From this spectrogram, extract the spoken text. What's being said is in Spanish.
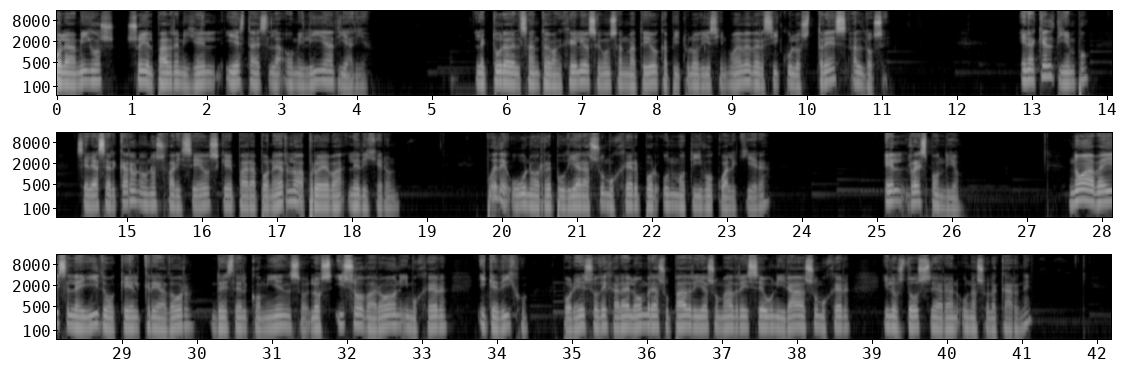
Hola amigos, soy el Padre Miguel y esta es la homilía diaria. Lectura del Santo Evangelio según San Mateo capítulo 19 versículos 3 al 12. En aquel tiempo se le acercaron unos fariseos que para ponerlo a prueba le dijeron, ¿Puede uno repudiar a su mujer por un motivo cualquiera? Él respondió, ¿No habéis leído que el Creador desde el comienzo los hizo varón y mujer y que dijo, por eso dejará el hombre a su padre y a su madre y se unirá a su mujer y los dos se harán una sola carne?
